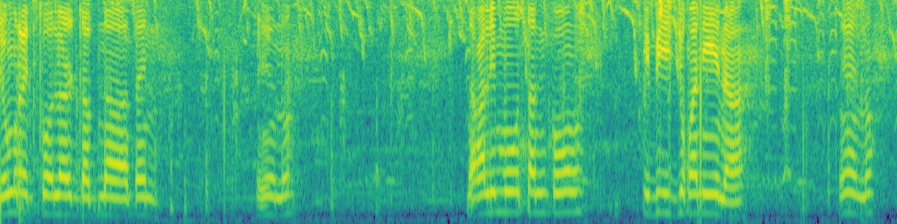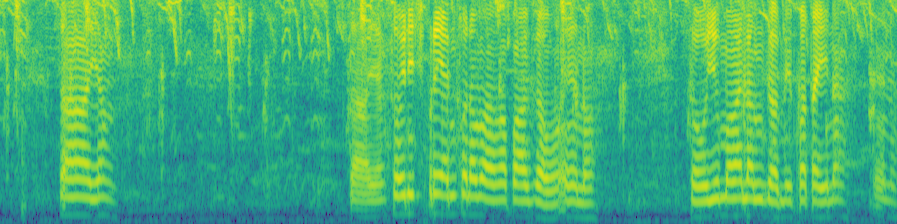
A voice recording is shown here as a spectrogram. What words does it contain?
Yung red color dove natin. Ayan oh. Nakalimutan kong i-video kanina. Ayan no. Sayang. Sayang. So, inisprayan ko na mga kapagaw. Ayan o. So, yung mga langgam, may patay na. Ayan o.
